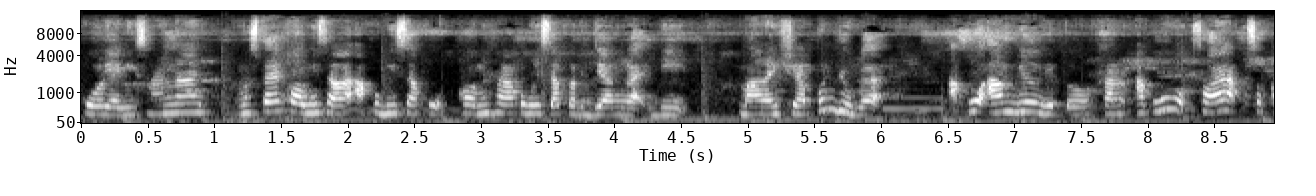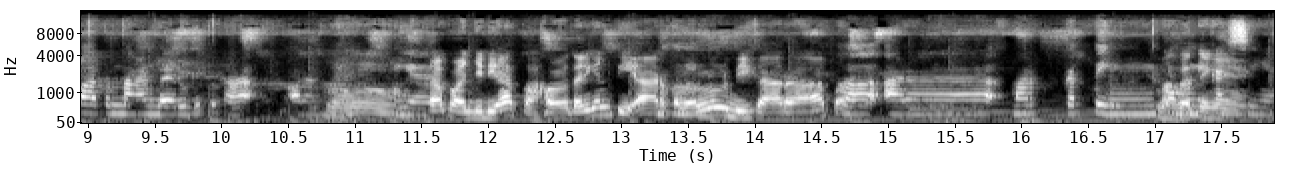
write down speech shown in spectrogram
kuliah di sana maksudnya kalau misalnya aku bisa kalau misalnya aku bisa kerja nggak di Malaysia pun juga aku ambil gitu kan aku soalnya suka tantangan baru gitu kak orangnya Hmm. iya Apa? Jadi apa? Kalau tadi kan PR. Kalau lo lebih ke arah ke apa? arah marketing komunikasinya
